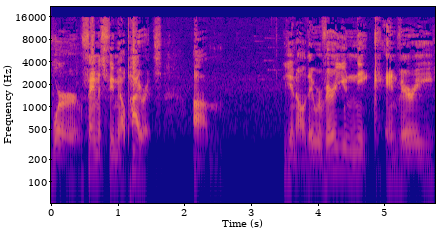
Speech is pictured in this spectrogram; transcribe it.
were famous female pirates, um, you know, they were very unique and very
